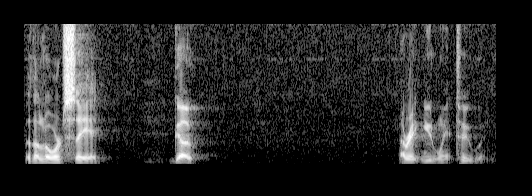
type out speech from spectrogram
But the Lord said, Go. I reckon you'd went too, wouldn't you?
